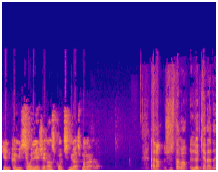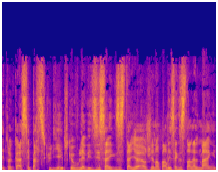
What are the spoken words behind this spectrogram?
il y a une commission et l'ingérence continue à ce moment-là. Alors, justement, le Canada est un cas assez particulier, puisque vous l'avez dit, ça existe ailleurs. Je viens d'en parler, ça existe en Allemagne,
